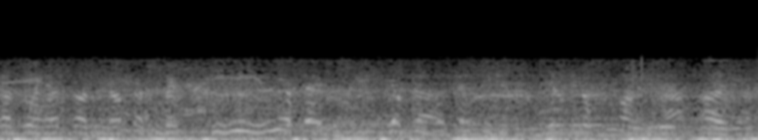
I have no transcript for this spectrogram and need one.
Thank you.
